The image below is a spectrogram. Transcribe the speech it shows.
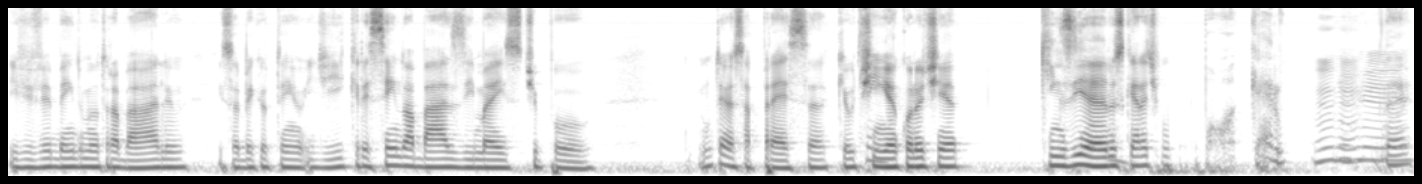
e viver bem do meu trabalho e saber que eu tenho e de ir crescendo a base, mas tipo, não tenho essa pressa que eu tinha quando eu tinha 15 anos, que era tipo, pô, quero, Uhum. né?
